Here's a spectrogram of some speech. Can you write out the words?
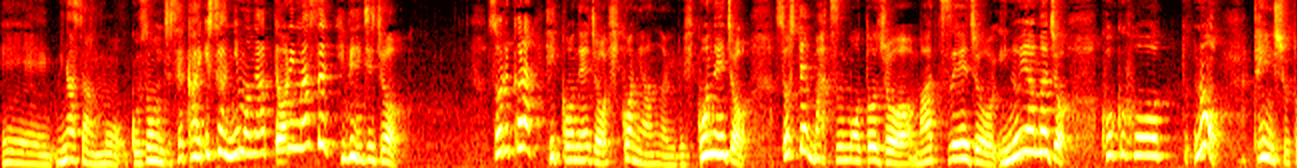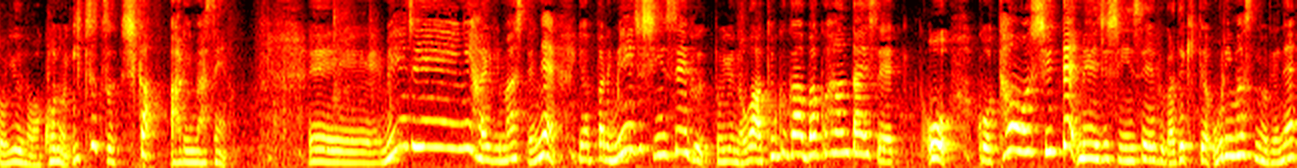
えー、皆さんもご存知世界遺産にもなっております姫路城それから彦根城彦根のいる彦根城そして松本城松江城犬山城国宝の天守というのはこの5つしかありません。えー、明治に入りましてねやっぱり明治新政府というのは徳川幕藩体制をこう倒して明治新政府ができておりますのでね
